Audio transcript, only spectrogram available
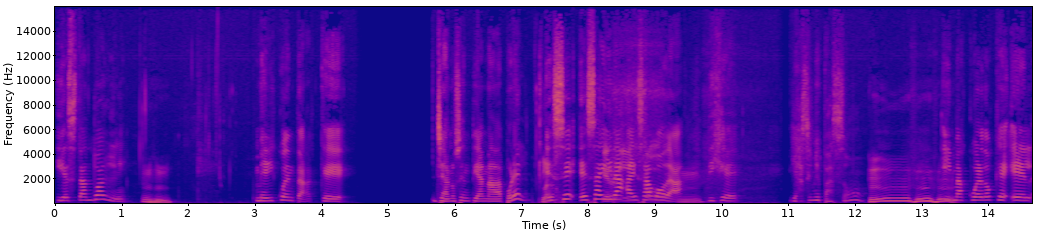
Y estando allí, me di cuenta que ya no sentía nada por él. Claro. Ese, esa Qué ira a esa boda, Mm. dije, ya se me pasó. Ujú. Y me acuerdo que él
